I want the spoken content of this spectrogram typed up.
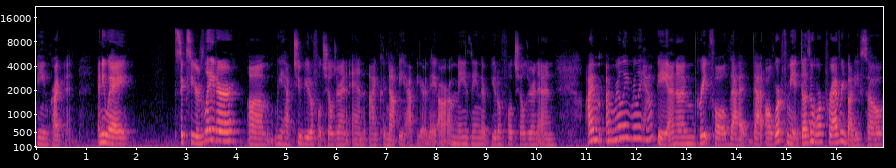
being pregnant. Anyway, six years later, um, we have two beautiful children, and I could not be happier. They are amazing. They're beautiful children, and I'm I'm really really happy, and I'm grateful that that all worked for me. It doesn't work for everybody, so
